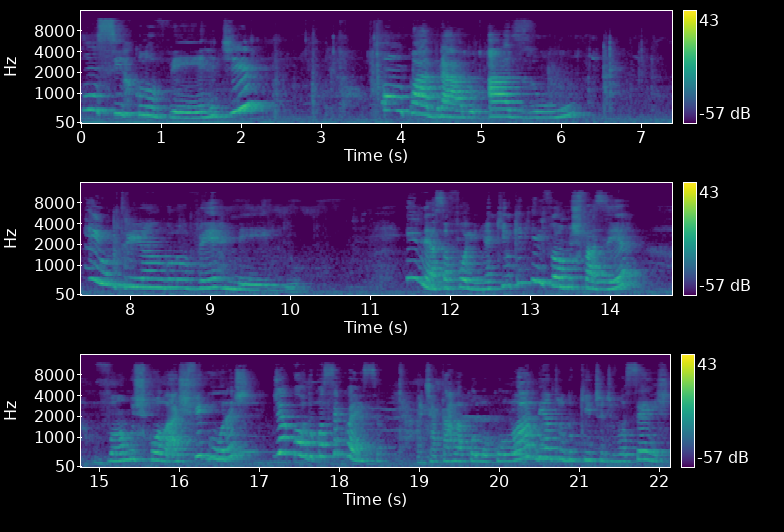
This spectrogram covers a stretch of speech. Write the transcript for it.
um círculo verde, um quadrado azul e um triângulo vermelho. E nessa folhinha aqui, o que, vamos fazer? Vamos colar as figuras de acordo com a sequência. A tia Carla colocou lá dentro do kit de vocês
